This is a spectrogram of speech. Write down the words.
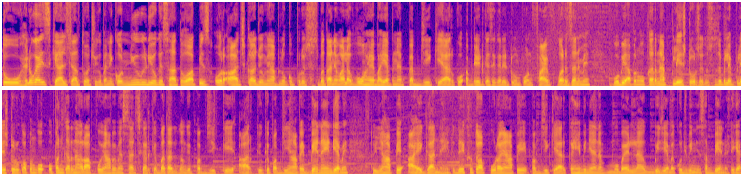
तो हेलो गाइस क्या हाल चाल तो अच्छी अपने को न्यू वीडियो के साथ वापस, और आज का जो मैं आप लोग को प्रोसेस बताने वाला वो है भाई अपने पबजी के आर को अपडेट कैसे करें टू पॉइंट फाइव वर्जन में, वो भी अपन को करना है प्ले स्टोर से। तो सबसे पहले प्ले स्टोर को अपन को ओपन करना है, और आपको यहाँ पे मैं सर्च करके बता देता हूँ कि पबजी के आर क्योंकि पबजी यहाँ पे बैन है इंडिया में तो यहाँ पे आएगा नहीं। तो देख सकते हो आप पूरा यहाँ पे पबजी के आर कहीं भी नहीं आना मोबाइल ना बीजे में कुछ भी नहीं, सब बैन है, ठीक है?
